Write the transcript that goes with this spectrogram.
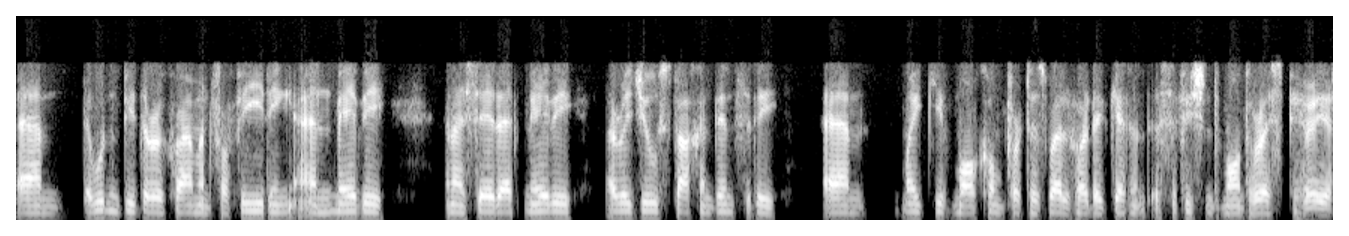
um, there wouldn't be the requirement for feeding and maybe, and I say that maybe a reduced stock and density um, might give more comfort as well, where they get a sufficient amount of rest period.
